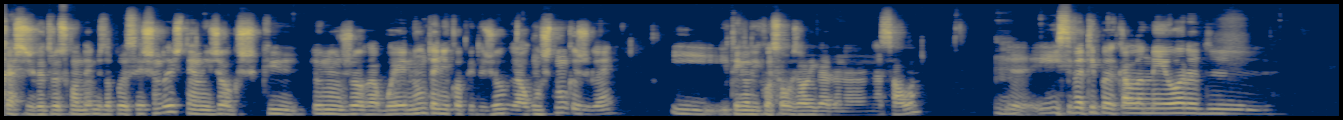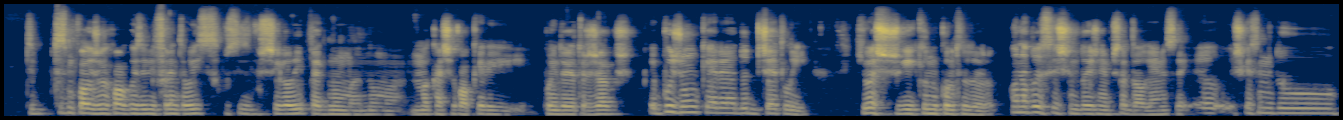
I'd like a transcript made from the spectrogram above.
caixas que eu trouxe com demos da PlayStation 2. Tem ali jogos que eu não jogo à bué, não tenho cópia do jogo, alguns que nunca joguei. E, e tenho ali consola já ligada na, na sala. Hum. E, e se tiver tipo aquela meia hora de. Tipo, me qual jogar qualquer coisa diferente ou isso, preciso chego ali, pego numa, numa, numa caixa qualquer e põe dois outros jogos. Eu pus um que era do Jet Li, que eu acho que joguei aquilo no computador. Ou na PlayStation 2, nem precisava de alguém, não sei. Eu esqueci-me do.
